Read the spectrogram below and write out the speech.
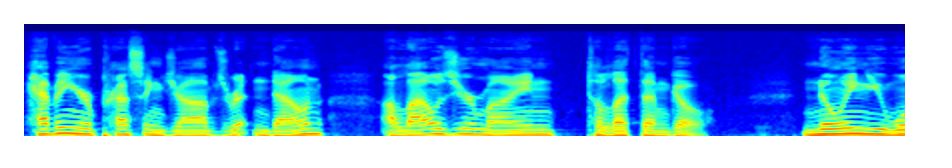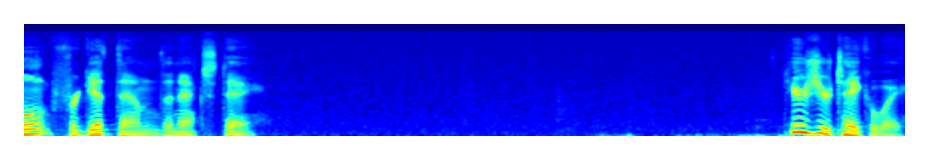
Having your pressing jobs written down allows your mind to let them go, knowing you won't forget them the next day. Here's your takeaway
